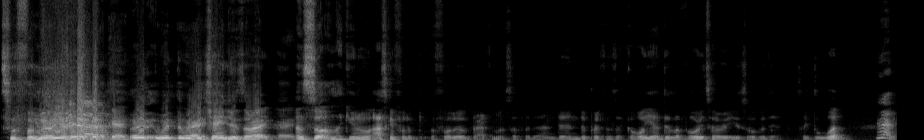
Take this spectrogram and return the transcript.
too familiar Yeah. Okay. with, with, the, with the changes. All right. Right. And so I'm like, you know, asking for the for the bathroom and stuff like that. And then the person's like, oh yeah, the laboratory is over there. It's like the what? Like,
